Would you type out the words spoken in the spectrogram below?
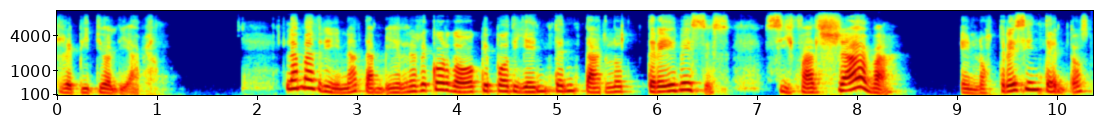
repitió el diablo. La madrina también le recordó que podía intentarlo tres veces. Si fallaba en los tres intentos,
